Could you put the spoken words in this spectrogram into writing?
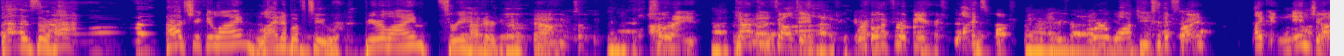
That is their hack. Hot chicken line, lineup of two. Beer line, three hundred. Yeah. All right. Captain Felton, we're going for a beer. Line spot. We're walking to the front like a ninja.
